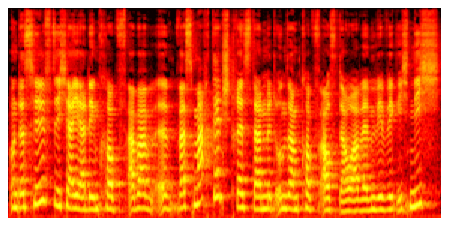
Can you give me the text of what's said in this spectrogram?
Und das hilft sicher ja dem Kopf. Aber äh, was macht denn Stress dann mit unserem Kopf auf Dauer, wenn wir wirklich nicht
